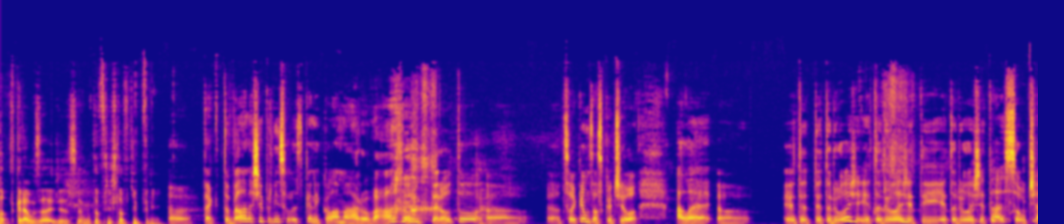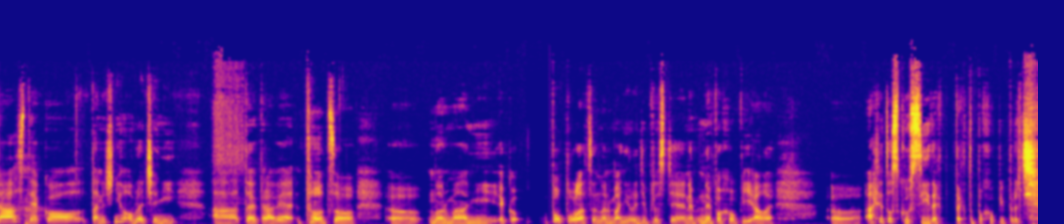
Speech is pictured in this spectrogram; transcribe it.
od Krause, že se mu to přišlo vtipný. Uh, tak to byla naše první solistka Nikola Márová, kterou to uh, celkem zaskočilo, ale uh, je to, to, je, to důležitý, je, to důležitý, je to důležitá součást jako tanečního oblečení a to je právě to, co uh, normální jako populace, normální lidi prostě ne, nepochopí, ale uh, až se to zkusí, tak, tak to pochopí, proč,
